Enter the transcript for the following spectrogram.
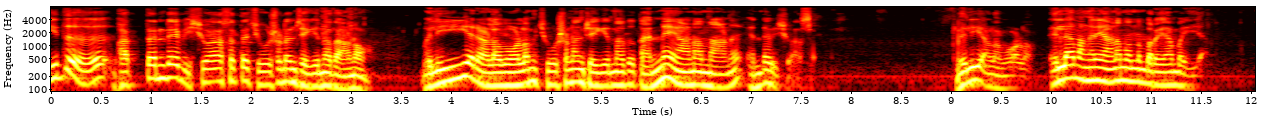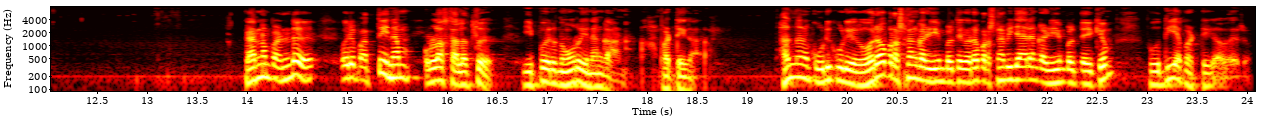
ഇത് ഭക്തന്റെ വിശ്വാസത്തെ ചൂഷണം ചെയ്യുന്നതാണോ? വലിയൊരളവോളം ചൂഷണം ചെയ്യുന്നത് തന്നെയാണെന്നാണ് എന്റെ വിശ്വാസം. വലിയ അളവോളം. എല്ലാം അങ്ങനെയാണെന്നൊന്നും പറയാൻ വയ്യ. കാരണം പണ്ട് ഒരു പത്തിനം ഉള്ള സ്ഥലത്ത് ഇപ്പോൾ ഒരു നൂറ് ഇനം കാണാം പട്ടിക. അങ്ങനെ കൂടി കൂടി. ഓരോ പ്രശ്നം കഴിയുമ്പോഴത്തേക്കും ഓരോ പ്രശ്ന വിചാരം കഴിയുമ്പോഴത്തേക്കും പുതിയ പട്ടിക വരും.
